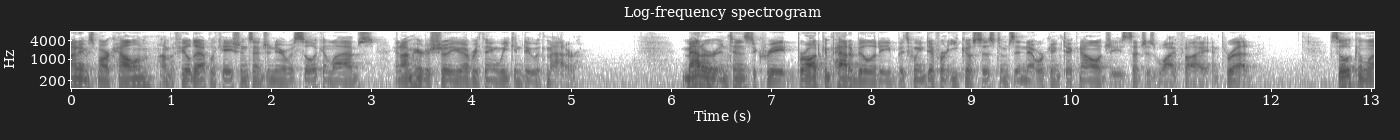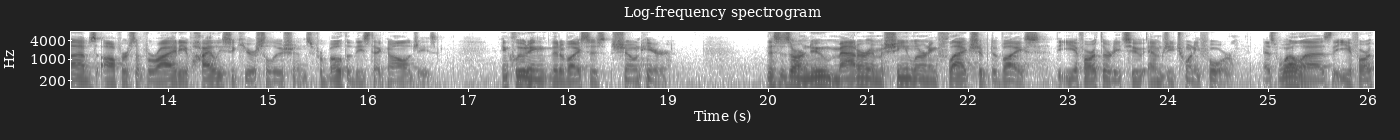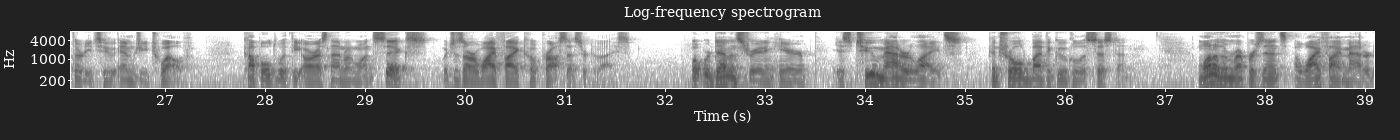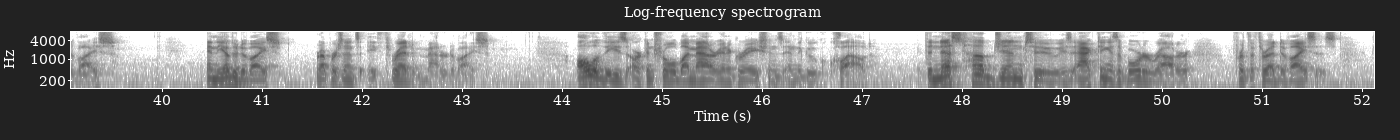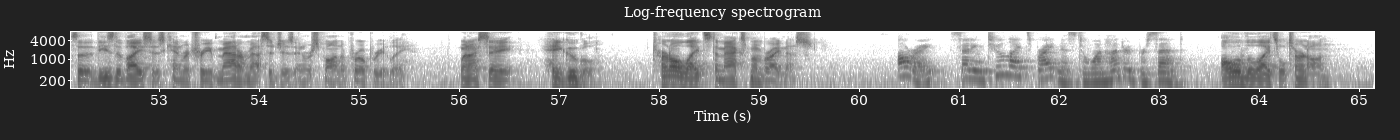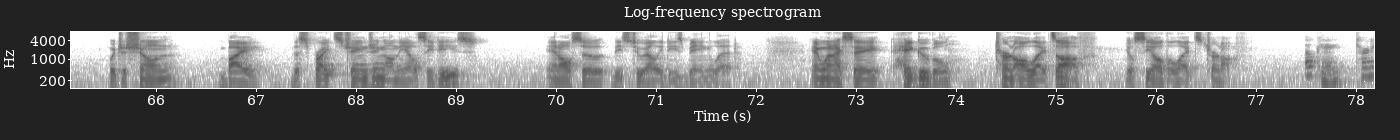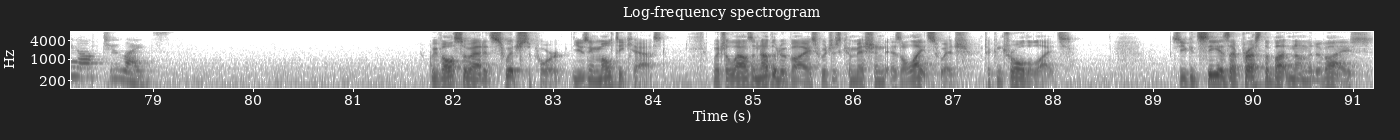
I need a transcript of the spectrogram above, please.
My name is Mark Hallam. I'm a field applications engineer with Silicon Labs, and I'm here to show you everything we can do with Matter. Matter intends to create broad compatibility between different ecosystems and networking technologies such as Wi-Fi and Thread. Silicon Labs offers a variety of highly secure solutions for both of these technologies, including the devices shown here. This is our new Matter and machine learning flagship device, the EFR32 MG24, as well as the EFR32 MG12, coupled with the RS9116, which is our Wi-Fi coprocessor device. What we're demonstrating here is two Matter lights controlled by the Google Assistant. One of them represents a Wi-Fi Matter device, and the other device represents a Thread Matter device. All of these are controlled by Matter integrations in the Google Cloud. The Nest Hub Gen 2 is acting as a border router for the Thread devices, so that these devices can retrieve Matter messages and respond appropriately. When I say, hey Google, turn all lights to maximum brightness, All right, setting two lights brightness to 100%. all of the lights will turn on, which is shown by the sprites changing on the LCDs and also these two LEDs being lit. And when I say, hey Google, turn all lights off, you'll see all the lights turn off. Okay, turning off two lights. We've also added switch support using multicast, which allows another device which is commissioned as a light switch to control the lights. So you can see as I press the button on the device,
